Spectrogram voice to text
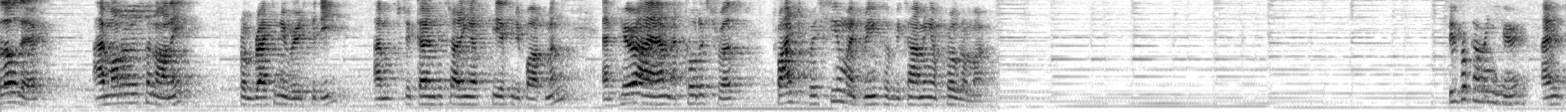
Hello there, I'm Anik Hossain from BRAC University. I'm currently studying at CSE department and here I am at Coders Trust trying to pursue my dreams of becoming a programmer. Before coming here, I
